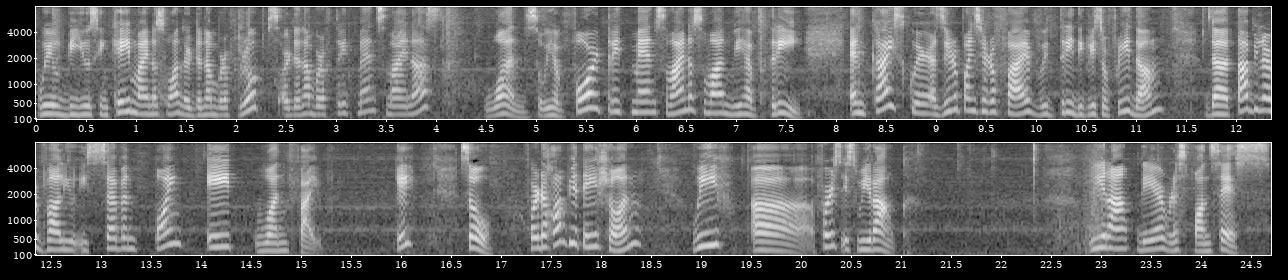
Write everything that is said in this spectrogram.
we'll be using k minus 1 or the number of groups or the number of treatments minus 1. So we have 4 treatments minus 1, we have 3. And chi-square at 0.05 with 3 degrees of freedom, the tabular value is 7.815. Okay? So, for the computation, we uh, first is we rank. We rank their responses.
